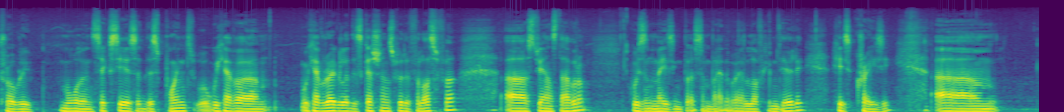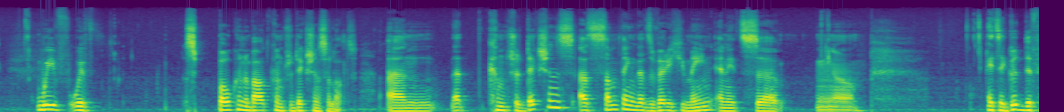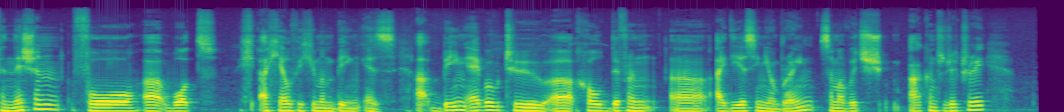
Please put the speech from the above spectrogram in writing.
probably more than six years at this point, we have um, we have regular discussions with a philosopher, uh, Stavro, who is an amazing person, by the way. I love him dearly. He's crazy. Um, we've we've spoken about contradictions a lot, and that contradictions are something that's very humane and it's uh, uh, it's a good definition for uh, what a healthy human being is. Uh, being able to uh, hold different uh, ideas in your brain, some of which are contradictory,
